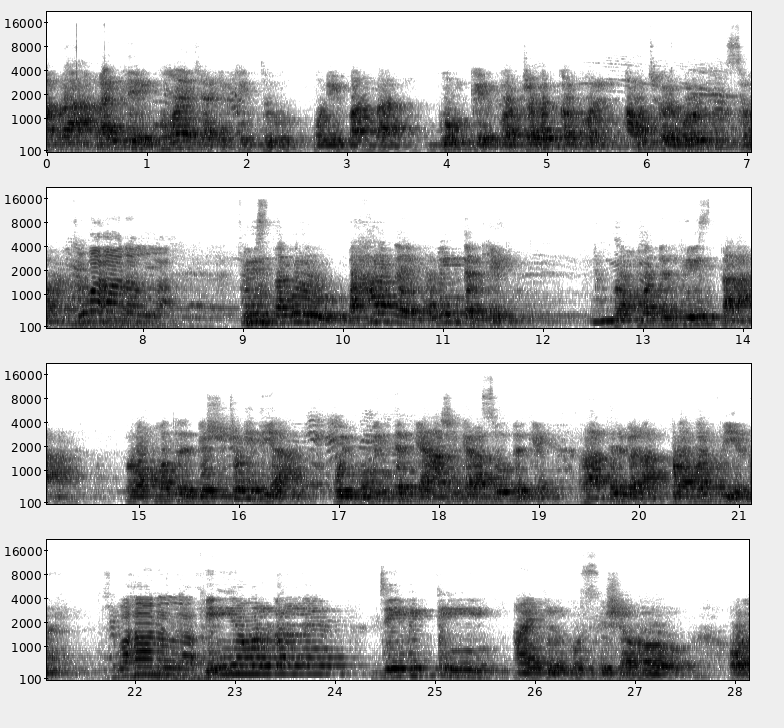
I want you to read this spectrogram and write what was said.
আমরা রাইতে ঘুমায় যাই কিন্তু উনি বারবার ঘুমকে পর্যবেক্ষণ করেন। আওয়াজ করে বলুন ফিরিস্তাগুলো পাহারা দেয় মুমিনদেরকে রহমতের রহমতের বেষ্টনী দিয়া ওই মুমিনদেরকে আশিকে রাসূলদেরকে রাতের বেলা প্রভাব দিয়ে দেয়। কি আমল করলে যে ব্যক্তি আয়াতুল কুরসি সহ ওই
